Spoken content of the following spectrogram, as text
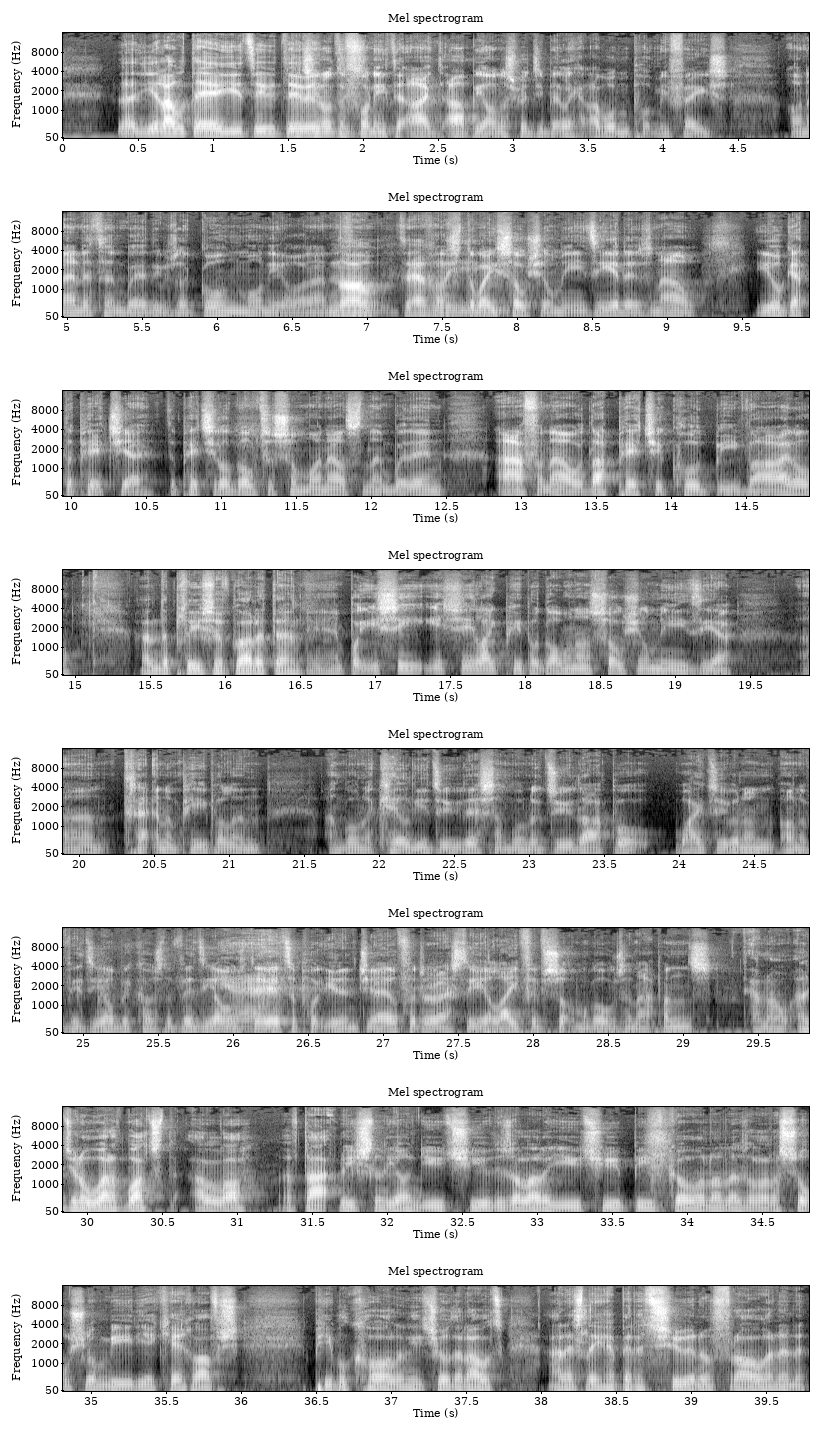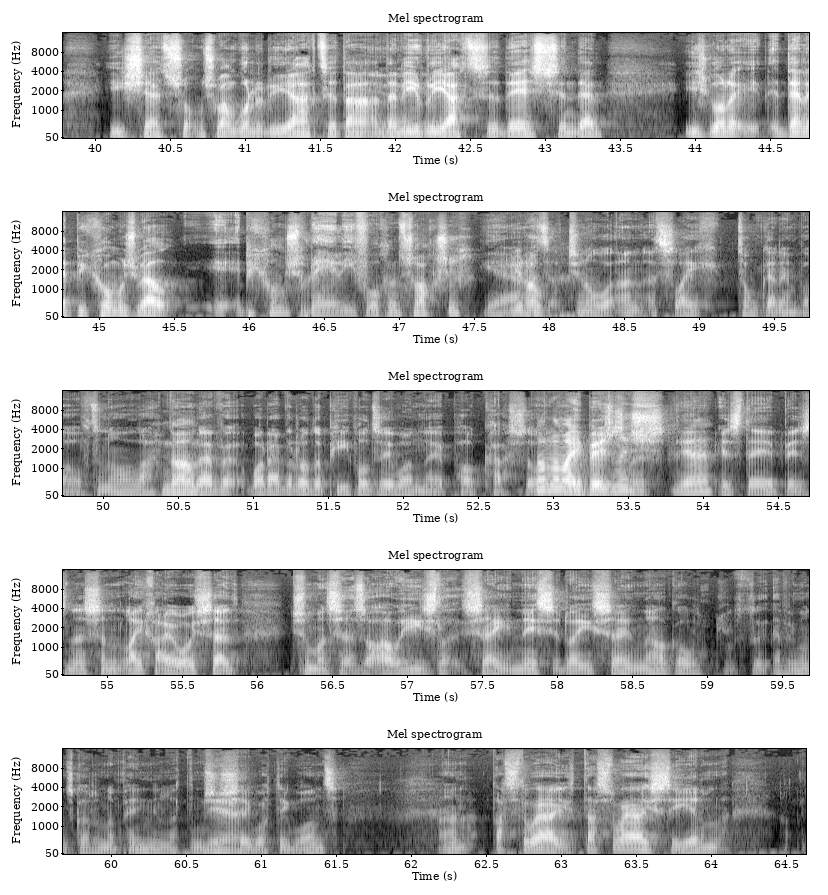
You're out there, you do do do it. you know the funny thing? I, I'll be honest with you, but like I wouldn't put my face on anything where there was a gun money or anything. No, definitely. Because the way social media is now, you'll get the picture. The picture will go to someone else, and then within half an hour, that picture could be viral. And the police have got it then. Yeah, but you see, you see, like people going on social media and threatening people, and I'm going to kill you, do this, I'm going to do that. But why do it on, on a video? Because the video is there to put you in jail for the rest of your life if something goes and happens. I know. And you know what? I've watched a lot of that recently on YouTube. There's a lot of YouTube beef going on. There's a lot of social media kickoffs. People calling each other out, and it's like a bit of to and fro. And then he said something, so I'm going to react to that, and then he Yeah, yeah. reacts to this, and then he's going to. Then it becomes well. It becomes really fucking toxic. Yeah, you know. Do you know? And it's like don't get involved in all that. No. whatever whatever other people do on their podcast or None of my business. Yeah. is their business. And like I always said, someone says, "Oh, he's like saying this," or he's saying, "I'll go." Everyone's got an opinion. Let them just Yeah. say what they want, and that's the way I that's the way I see it. And, do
